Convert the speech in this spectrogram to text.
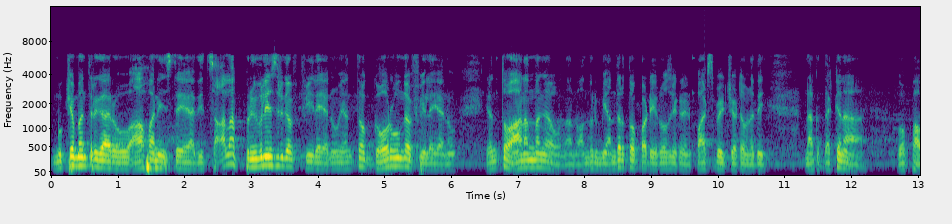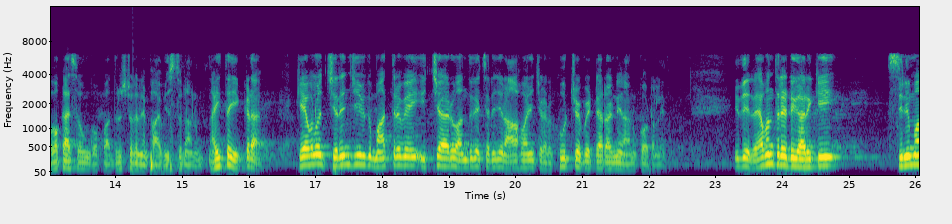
ముఖ్యమంత్రి గారు ఆహ్వానిస్తే అది చాలా ప్రివిలేజ్డ్గా ఫీల్ అయ్యాను ఎంతో గౌరవంగా ఫీల్ అయ్యాను ఎంతో ఆనందంగా ఉన్నాను. అందరూ మీ అందరితో పాటు ఈరోజు ఇక్కడ నేను పార్టిసిపేట్ చేయడం అనేది నాకు దక్కిన గొప్ప అవకాశం గొప్ప అదృష్టంగా నేను భావిస్తున్నాను. అయితే ఇక్కడ కేవలం చిరంజీవికి మాత్రమే ఇచ్చారు అందుకే చిరంజీవిని ఆహ్వానించి అక్కడ కూర్చోబెట్టారు అని నేను అనుకోవటం లేదు. ఇది రేవంత్ రెడ్డి గారికి సినిమా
